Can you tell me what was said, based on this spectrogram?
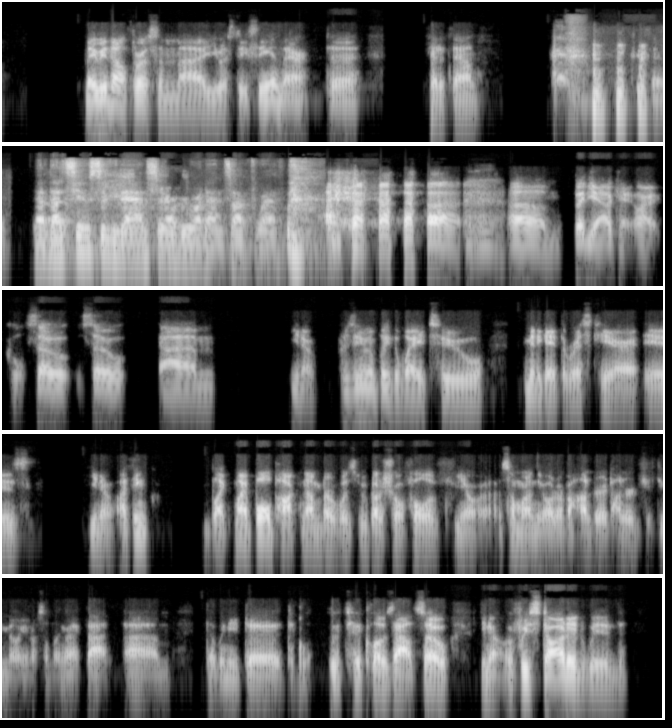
Maybe they'll throw some uh, USDC in there to get it down. Yeah, that seems to be the answer everyone ends up with. um, but yeah, okay, all right, cool. So, so um, you know, presumably the way to mitigate the risk here is, you know, I think like my ballpark number was we've got a shortfall of you know somewhere on the order of 100 150 million or something like that um, that we need to to, to close out. So you know if we started with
